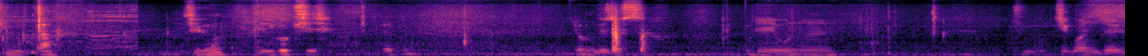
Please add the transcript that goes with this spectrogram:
안녕하십니까. 지금 7시 좀 늦었어. 우리 오늘 중국 직원들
